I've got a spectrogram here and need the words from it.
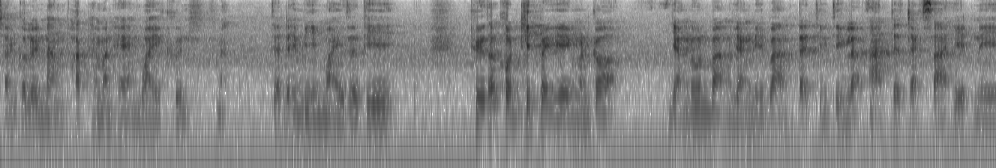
ฉันก็เลยนั่งพัดให้มันแห้งไวขึ้น จะได้มีใหม่สักที คือถ้าคนคิดไปเองมันก็อย่างนู้นบ้างอย่างนี้บ้าง แต่จริง ๆ แล้วอาจจะจากสาเหตุนี้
